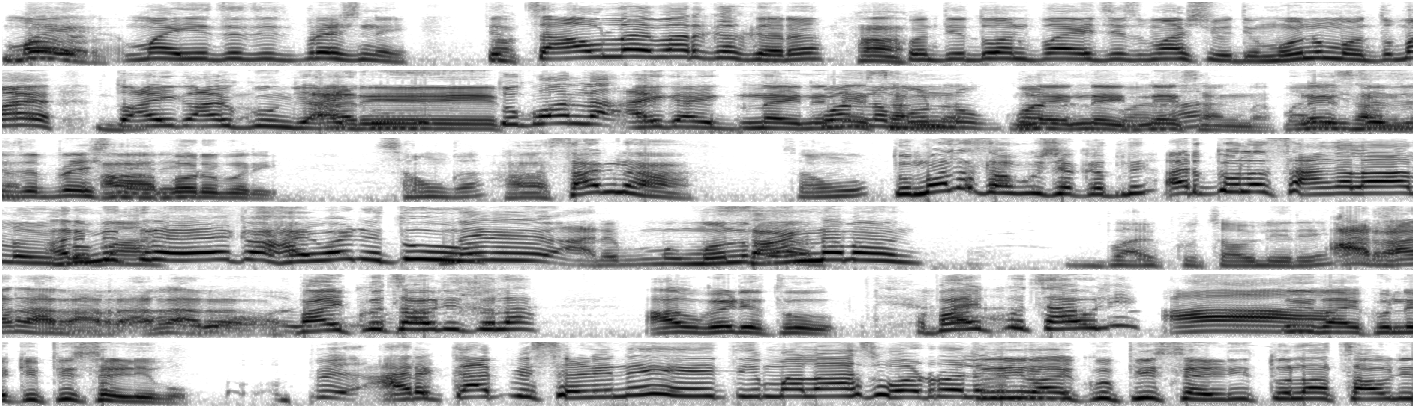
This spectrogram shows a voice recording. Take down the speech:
बर. मग इज्जतीचा प्रश्न आहे. ते चावलंय बरं का हा. खरं पण ती दोन पायाचीच माशी होती म्हणून म्हणतो माय तू ऐक ऐकून घे ऐकून अरे. घे. तू कोणला ऐक ऐक. नाही नाही, नाही कोणाला म्हणू सांगणार. नको, नाही नाही कोणाला- नाही हा? सांगणार. मग नाही इज्जतीचा सांगणार प्रश्न हा, आहे. रे. बरोबर. आहे सांगू का? हा सांग ना. सांगू? तुम्हाला सांगू शकत नाही? अरे तुला सांगायला आलो अरे मित्र आहे का हायवाय ना तू अरे मग म्हणून सांग ना मग. बायको चावली रे. अरे, अरे, अरे, अरे, अरे, अरे. बायको चावली तुला? अवघड आहे तू. बायको चावली? आ. तुझी बायको नक्की पिसळली भाऊ पे- अरे काय पिसळी नाही? ती मला असं वाटू तुझी राहिलं बायको पिसळली तुला चावली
